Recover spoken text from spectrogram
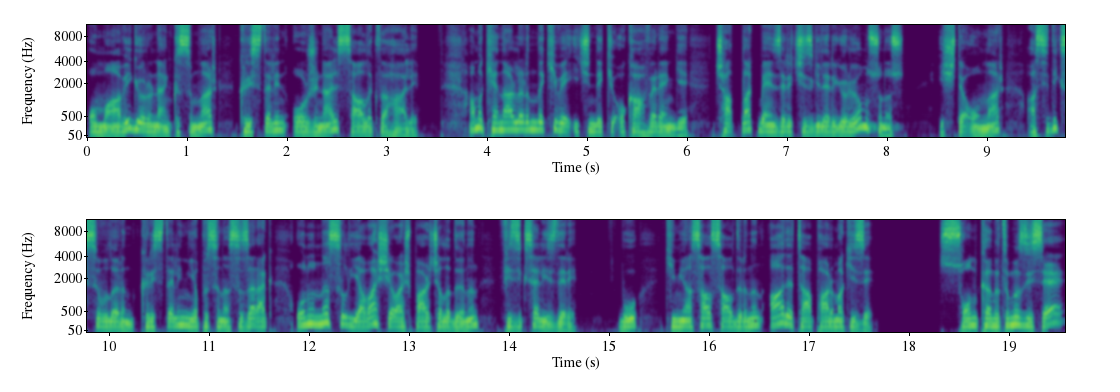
O mavi görünen kısımlar kristalin orijinal sağlıklı hali. Ama kenarlarındaki ve içindeki o kahverengi, çatlak benzeri çizgileri görüyor musunuz? İşte onlar asidik sıvıların kristalin yapısına sızarak onu nasıl yavaş yavaş parçaladığının fiziksel izleri. Bu kimyasal saldırının adeta parmak izi. Son kanıtımız ise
